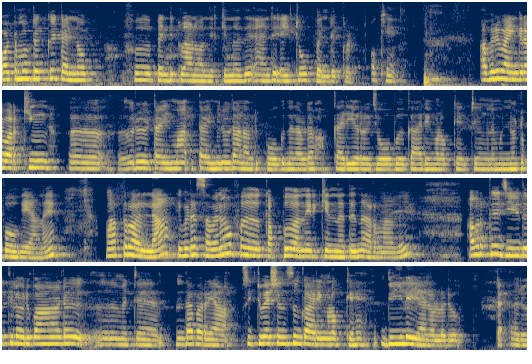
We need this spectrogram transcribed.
bottom of deck ten of പെൻഡിക്കിളാണ് വന്നിരിക്കുന്നത്. And eight of pentacle okay അവർ ഭയങ്കര വർക്കിംഗ് ഒരു ടൈം ടൈമിലൂടെയാണ് അവർ പോകുന്നത്. അവരുടെ കരിയർ ജോബ് കാര്യങ്ങളൊക്കെ ആയിട്ട് അങ്ങനെ മുന്നോട്ട് പോവുകയാണ്. മാത്രമല്ല ഇവിടെ സെവൻ ഓഫ് കപ്പ് വന്നിരിക്കുന്നത് എന്ന് പറഞ്ഞാൽ അവർക്ക് ജീവിതത്തിൽ ഒരുപാട് മറ്റേ എന്താ പറയുക സിറ്റുവേഷൻസും കാര്യങ്ങളൊക്കെ ഡീൽ ചെയ്യാനുള്ളൊരു ഒരു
